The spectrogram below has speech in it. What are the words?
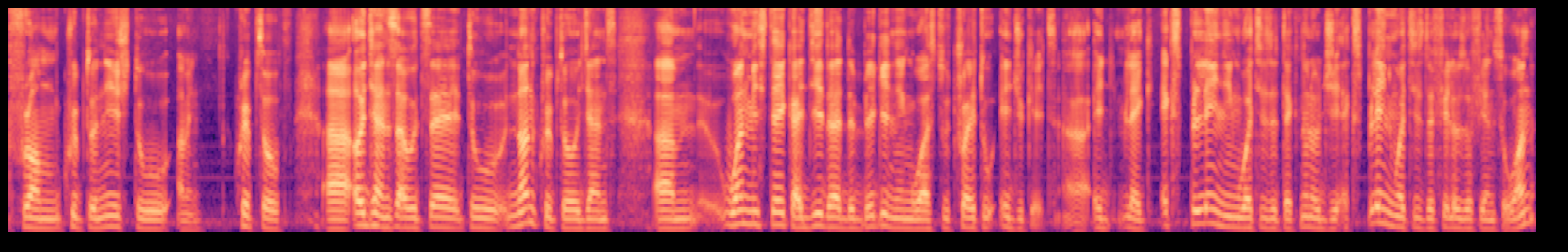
from crypto niche to, I mean, crypto uh, audience, I would say, to non-crypto audience. Um, one mistake I did at the beginning was to try to educate, uh, ed like explaining what is the technology, explain what is the philosophy, and so on.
